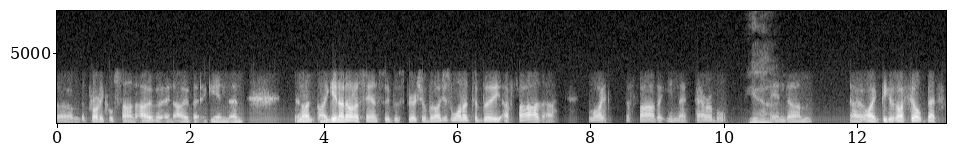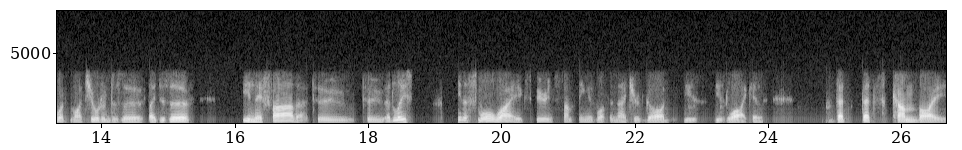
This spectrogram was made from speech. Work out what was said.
um, the prodigal son over and over again, and and I, again, I don't want to sound super spiritual, but I just wanted to be a father like the father in that parable. Yeah. And um, uh, I because I felt that's what my children deserve. They deserve in their father to to at least in a small way experience something of what the nature of God is is like, and that that's come by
